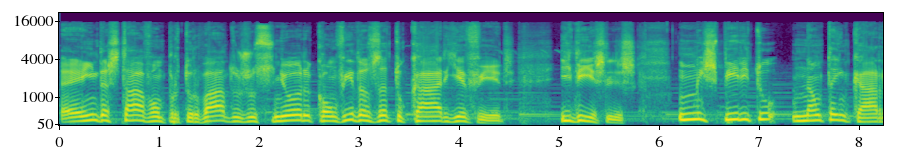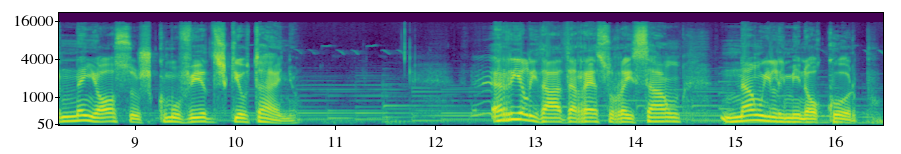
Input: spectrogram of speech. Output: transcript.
ainda estavam perturbados, o Senhor convida-os a tocar e a ver. E diz-lhes: Um espírito não tem carne nem ossos, como vedes que eu tenho. A realidade da ressurreição não elimina o corpo.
